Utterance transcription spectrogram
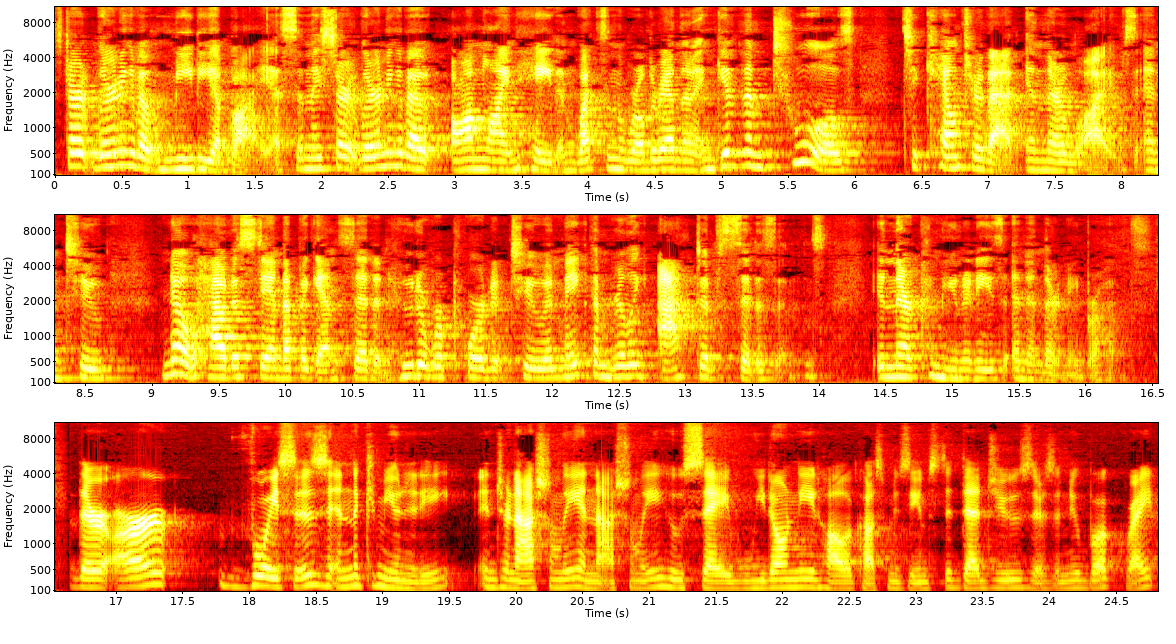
start learning about media bias and they start learning about online hate and what's in the world around them and give them tools to counter that in their lives and to know how to stand up against it and who to report it to and make them really active citizens in their communities and in their neighborhoods. There are voices in the community, internationally and nationally, who say we don't need Holocaust museums to dead Jews. There's a new book, right?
